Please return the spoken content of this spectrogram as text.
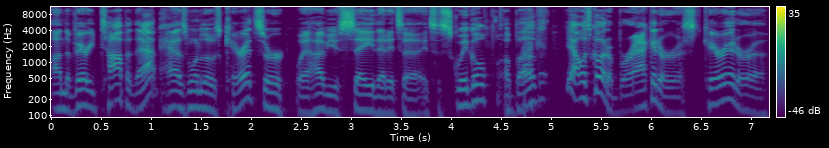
On the very top of that has one of those carets, or well, how do you say that it's a it's a squiggle above? Bracket? Yeah, let's call it a bracket or a caret or a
